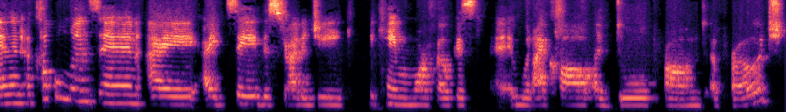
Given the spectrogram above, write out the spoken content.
and then a couple months in, I, I'd say the strategy became more focused, what I call a dual pronged approach.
